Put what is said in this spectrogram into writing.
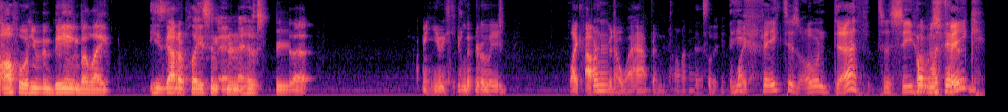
awful human being, but like, he's got a place in internet history that. I mean, he he literally, like, I don't even know what happened. Honestly, he like, faked his own death to see who was fake.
